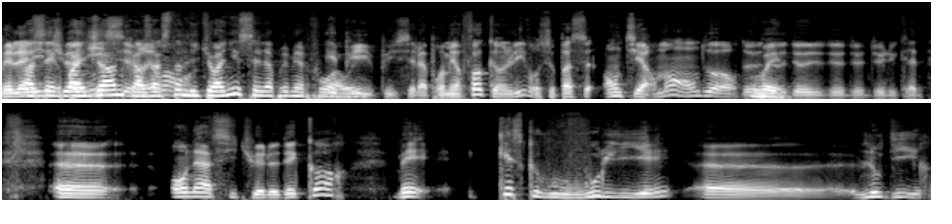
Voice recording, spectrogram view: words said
Azerbaïdjan, Kazakhstan, Lituanie, c'est la première fois. Et puis, puis c'est la première fois qu'un livre se passe entièrement en dehors de, de, de, l'Ukraine. Euh, on a situé le décor, mais qu'est-ce que vous vouliez euh, nous dire,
